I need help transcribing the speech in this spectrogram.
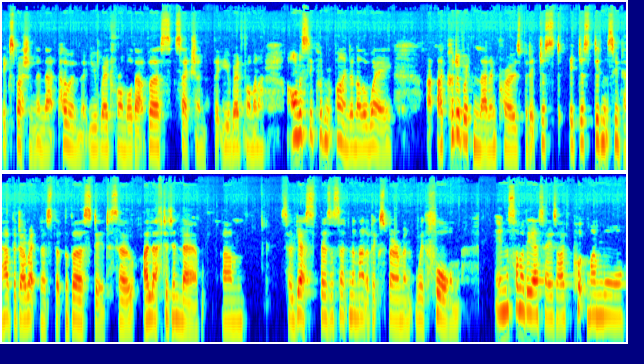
expression in that poem that you read from or that verse section that you read from. And I honestly couldn't find another way I could have written that in prose, but it just it just didn't seem to have the directness that the verse did. So I left it in there. Um, so yes, there's a certain amount of experiment with form. In some of the essays, I've put my more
